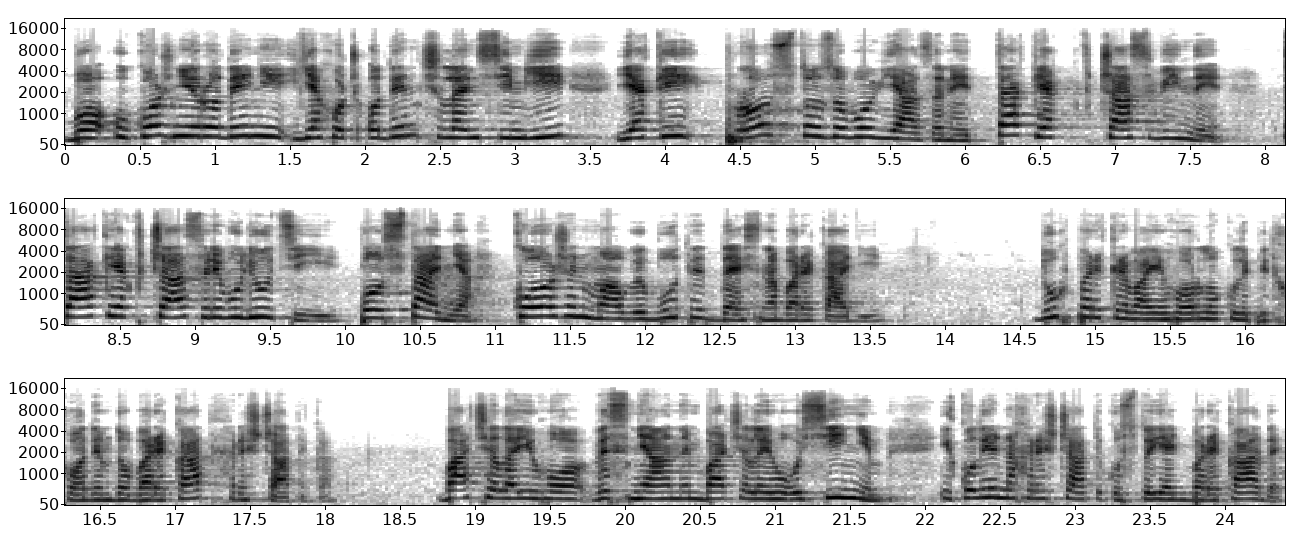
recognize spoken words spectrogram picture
Бо у кожній родині є хоч один член сім'ї, який просто зобов'язаний, так як в час війни, так як в час революції, повстання, кожен мав би бути десь на барикаді. Дух перекриває горло, коли підходимо до барикад Хрещатика. Бачила його весняним, бачила його осіннім. І коли на хрещатику стоять барикади,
